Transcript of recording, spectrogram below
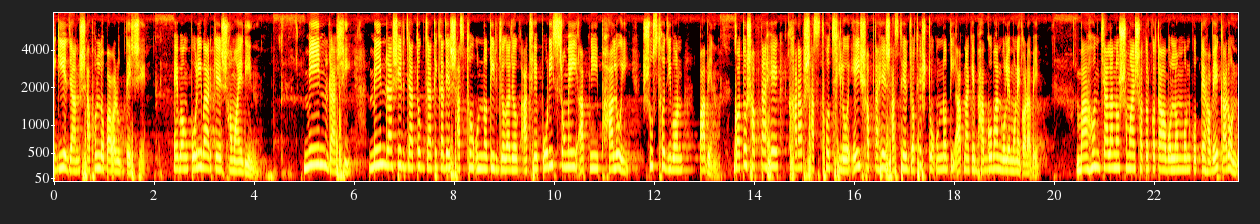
এগিয়ে যান সাফল্য পাওয়ার উদ্দেশ্যে এবং পরিবারকে সময় দিন। মীন রাশি। মীন রাশির জাতক জাতিকাদের স্বাস্থ্য উন্নতির যোগাযোগ আছে। পরিশ্রমেই আপনি ভালোই সুস্থ জীবন পাবেন। গত সপ্তাহে খারাপ স্বাস্থ্য ছিল, এই সপ্তাহে স্বাস্থ্যের যথেষ্ট উন্নতি আপনাকে ভাগ্যবান বলে মনে করাবে। বাহন চালানোর সময় সতর্কতা অবলম্বন করতে হবে, কারণ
